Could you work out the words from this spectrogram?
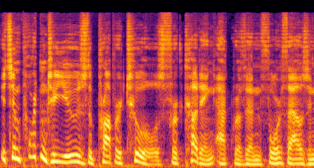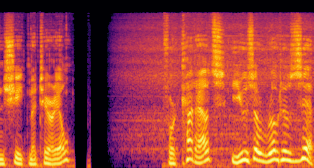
It's important to use the proper tools for cutting Acrovyn 4000 sheet material. For cutouts, use a rotozip.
